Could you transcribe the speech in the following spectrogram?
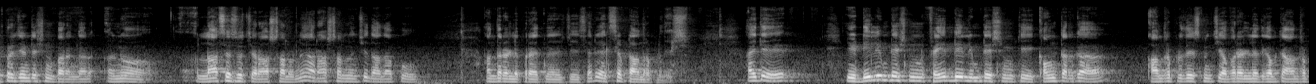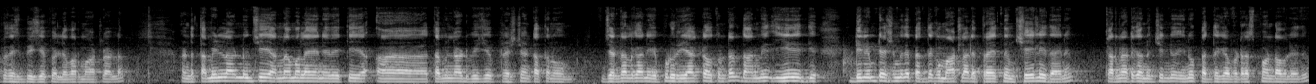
రిప్రజెంటేషన్ పరంగా లాసెస్ వచ్చే రాష్ట్రాలు ఉన్నాయి. ఆ రాష్ట్రాల నుంచి దాదాపు అందరు వెళ్ళే ప్రయత్నం చేశారు ఎక్సెప్ట్ ఆంధ్రప్రదేశ్. అయితే ఈ డీలిమిటేషన్ ఫెయిర్ డీలిమిటేషన్కి కౌంటర్గా ఆంధ్రప్రదేశ్ నుంచి ఎవరు వెళ్ళలేదు కాబట్టి ఆంధ్రప్రదేశ్ బీజేపీ వాళ్ళు ఎవరు మాట్లాడలేదు అండ్ తమిళనాడు నుంచి అన్నామలై అనే వ్యక్తి తమిళనాడు బీజేపీ ప్రెసిడెంట్ అతను జనరల్గానే ఎప్పుడు రియాక్ట్ అవుతుంటారు. దాని మీద ఈ డీలిమిటేషన్ మీద పెద్దగా మాట్లాడే ప్రయత్నం చేయలేదు ఆయన. కర్ణాటక నుంచి యూనో పెద్దగా ఎవరు రెస్పాండ్ అవ్వలేదు.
